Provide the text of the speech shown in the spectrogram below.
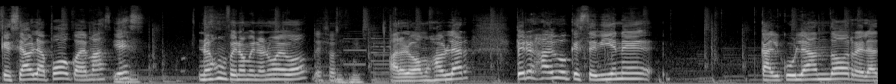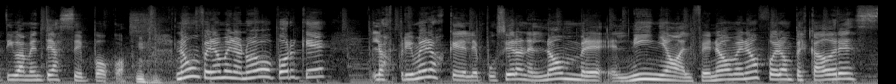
que se habla poco, además, y es, no es un fenómeno nuevo, de eso ahora lo vamos a hablar, pero es algo que se viene calculando relativamente hace poco. No es un fenómeno nuevo porque los primeros que le pusieron el nombre, el niño, al fenómeno, fueron pescadores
